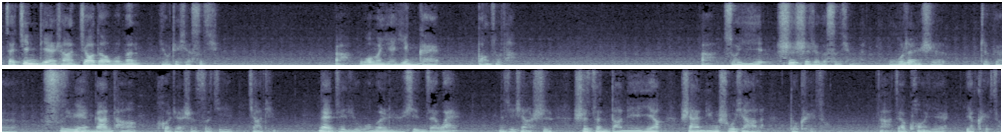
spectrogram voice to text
在经典上教导我们有这些事情，啊，我们也应该帮助他，啊，所以实施这个事情呢，无论是这个寺院庵堂。或者是自己家庭，乃至于我们旅行在外，那就像世世尊当年一样，山林树下了都可以做，啊，在旷野也可以做。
